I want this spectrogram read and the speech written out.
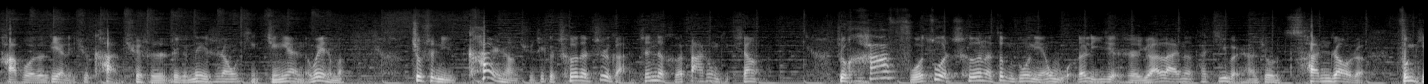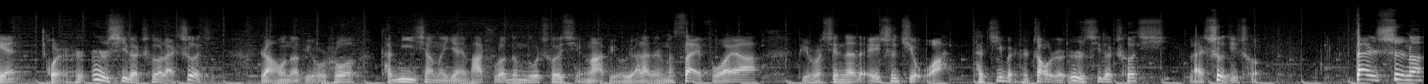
哈佛的店里去看，确实这个内饰让我挺惊艳的。为什么？就是你看上去这个车的质感真的和大众挺像的。就哈佛做车呢这么多年，我的理解是，原来呢它基本上就是参照着丰田或者是日系的车来设计，然后呢，比如说它逆向的研发出了那么多车型啊，比如原来的什么赛佛呀，比如说现在的 H 九啊。它基本是照着日系的车企来设计车，但是呢，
